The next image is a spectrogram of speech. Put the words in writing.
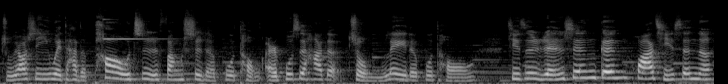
主要是因为它的泡制方式的不同，而不是它的种类的不同。其实人参跟花旗参呢，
